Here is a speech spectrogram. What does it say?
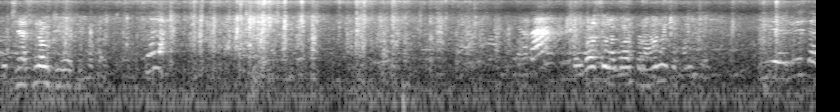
कुछ ऐसा ना उठी रहती चला। तो बस लगा तो रहने के हम ये ले जा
